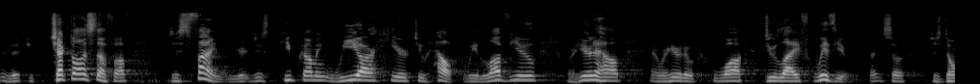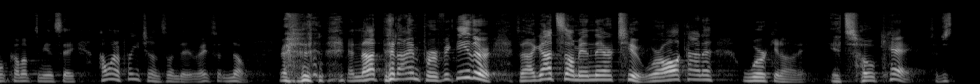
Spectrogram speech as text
And if you checked all that stuff off, just fine. You're, just keep coming. We are here to help. We love you. We're here to help, and we're here to walk, do life with you. Right? So just don't come up to me and say, I want to preach on Sunday, right? So no. and not that I'm perfect either. So I got some in there too. We're all kind of working on it. It's okay. So just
